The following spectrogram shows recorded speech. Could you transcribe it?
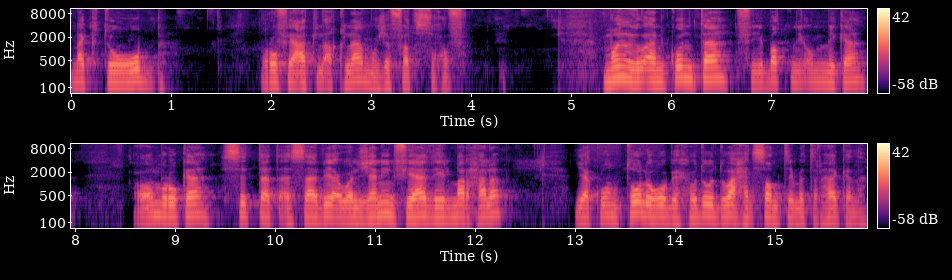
مكتوب. رفعت الأقلام وجفت الصحف. منذ أن كنت في بطن أمك عمرك ستة أسابيع والجنين في هذه المرحلة يكون طوله بحدود واحد سنتيمتر هكذا.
